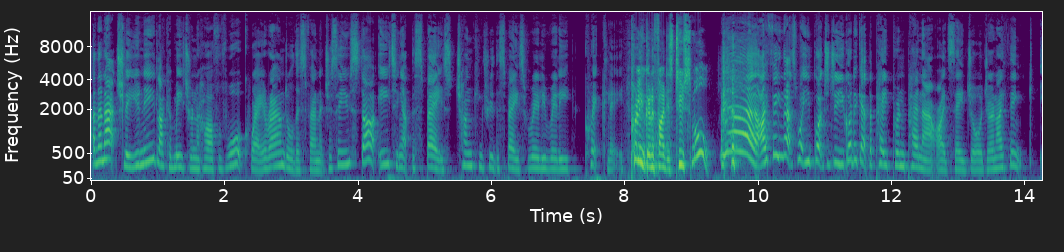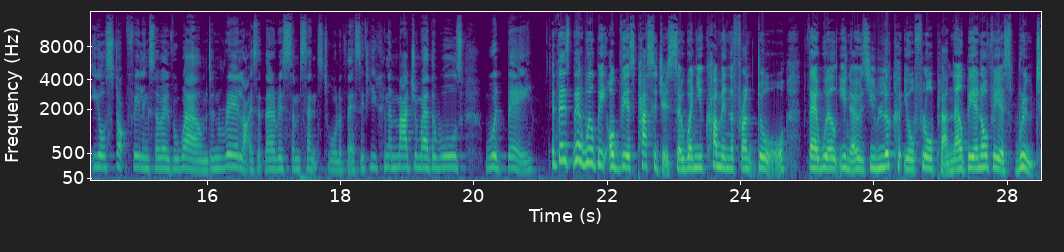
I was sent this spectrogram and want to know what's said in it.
And then actually, you need like a metre and a half of walkway around all this furniture. So you start eating up the space, chunking through the space really, really quickly. probably going to find it's too small Yeah, I think that's what you've got to do. You've got to get the paper and pen out, I'd say, Georgia. And I think you'll stop feeling so overwhelmed and realise that there is some sense to all of this. If you can imagine where the walls would be. There's, there will be obvious passages. So when you come in the front door, there will, you know, as you look at your floor plan, there'll be an obvious route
